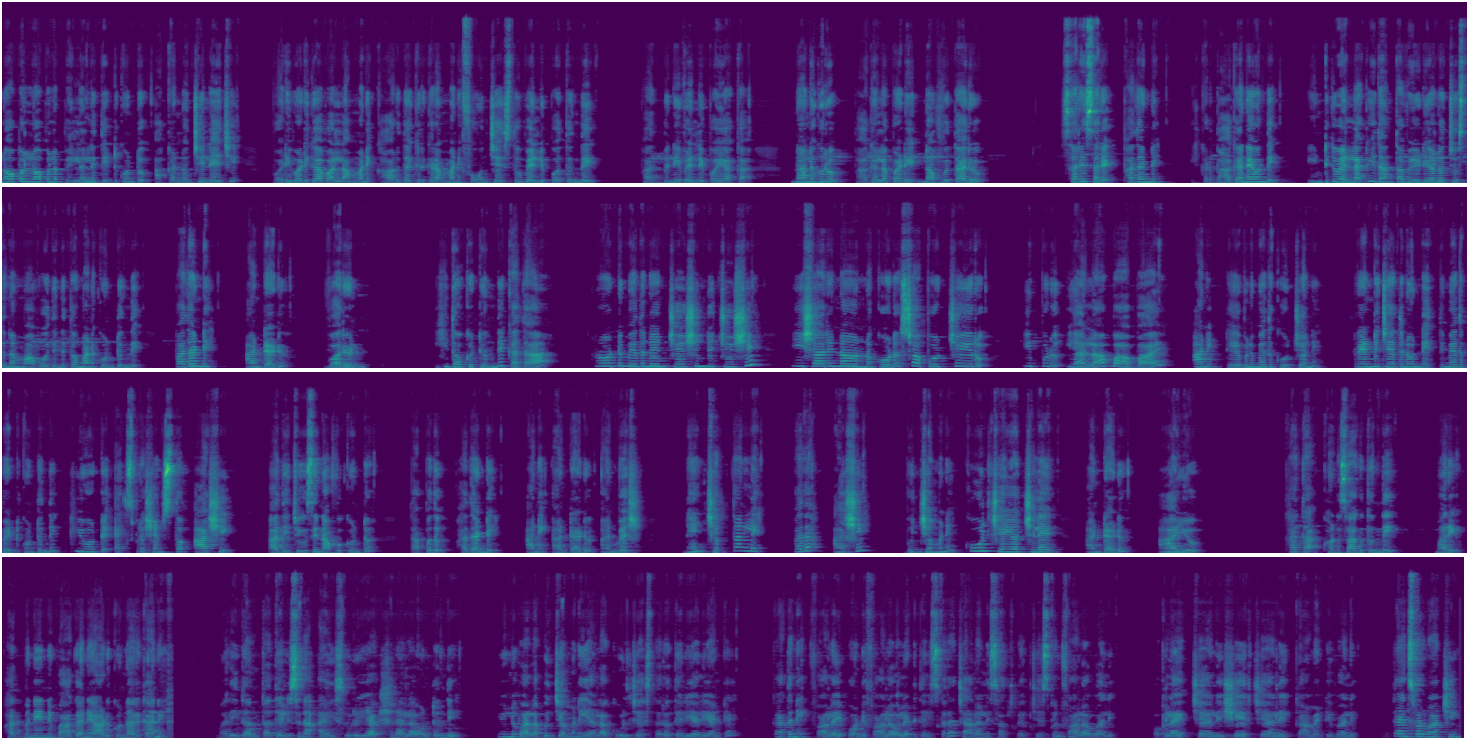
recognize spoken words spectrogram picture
లోపల లోపల పిల్లల్ని తిట్టుకుంటూ అక్కడి నుంచి లేచి వడివడిగా వాళ్ళ అమ్మని కారు దగ్గరికి రమ్మని ఫోన్ చేస్తూ వెళ్ళిపోతుంది. పద్మిని వెళ్ళిపోయాక నలుగురు పగలపడి నవ్వుతారు. సరే సరే పదండి. ఇక్కడ బాగానే ఉంది. ఇంటికి వెళ్ళాక ఇదంతా వీడియోలో చూస్తున్న మా వదినతో మనకు ఉంటుంది పదండి అంటాడు వరుణ్. ఇదొకటి ఉంది కదా? రోడ్డు మీద నేను చేసింది చూసి ఈసారి నాన్న కూడా సపోర్ట్ చేయరు. ఇప్పుడు ఎలా బాబాయ్? అని టేబుల్ మీద కూర్చొని రెండు చేతులు నెత్తి మీద పెట్టుకుంటుంది క్యూట్ ఎక్స్ప్రెషన్స్తో ఆశి. అది చూసి నవ్వుకుంటూ తప్పదు పదండి అని అంటాడు అన్వేష్. నేను చెప్తానులే. పద ఆశి బుజ్జమ్మని కూల్ చేయొచ్చులే అంటాడు ఆయు. కథ కొనసాగుతుంది. మరి పద్మినిని బాగానే ఆడుకున్నారు కానీ మరి ఇదంతా తెలిసిన ఐసు రియాక్షన్ ఎలా ఉంటుంది? వీళ్ళు వాళ్ళ బుజ్జమ్మని ఎలా కూల్ చేస్తారో తెలియాలి అంటే కథని ఫాలో అయిపోండి. ఫాలో అవ్వాలంటే తెలుసు కదా ఛానల్ని సబ్స్క్రైబ్ చేసుకొని ఫాలో అవ్వాలి. ఒక లైక్ చేయాలి షేర్ చేయాలి కామెంట్ ఇవ్వాలి. Thanks for watching.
